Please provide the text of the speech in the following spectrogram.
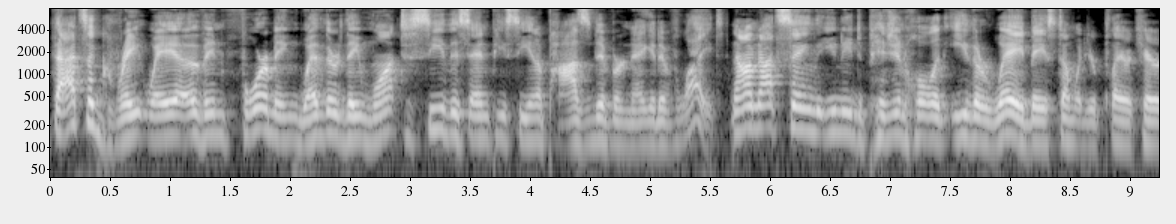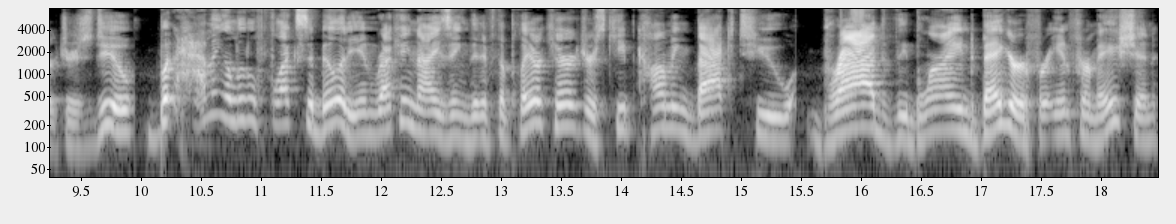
that's a great way of informing whether they want to see this NPC in a positive or negative light. Now, I'm not saying that you need to pigeonhole it either way based on what your player characters do, but having a little flexibility and recognizing that if the player characters keep coming back to Brad the blind beggar for information,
